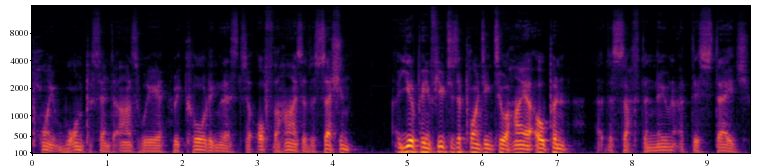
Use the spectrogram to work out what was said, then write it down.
0.1% as we're recording this, so off the highs of the session. European futures are pointing to a higher open this afternoon at this stage.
